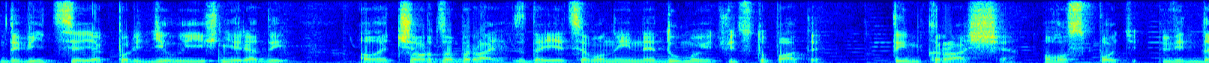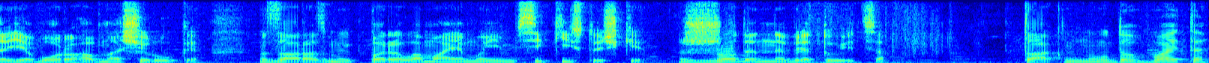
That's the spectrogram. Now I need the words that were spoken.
Дивіться, як поріділи їхні ряди. Але чорт забирай, здається, вони й не думають відступати. Тим краще. Господь віддає ворога в наші руки. Зараз ми переламаємо їм всі кісточки. Жоден не врятується. Так, ну давайте.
